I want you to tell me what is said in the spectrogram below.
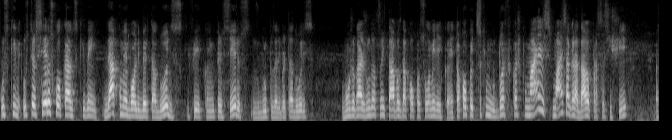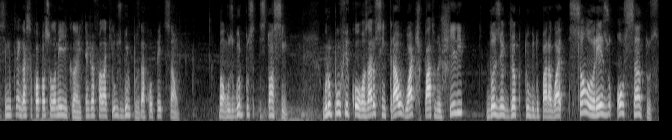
os, que, os terceiros colocados que vêm da Comebol Libertadores, que ficam em terceiros dos grupos da Libertadores, vão jogar junto às oitavas da Copa Sul-Americana. Então a competição que mudou fica acho que mais, mais agradável para se assistir. Vai ser muito legal essa Copa Sul-Americana. Então a gente vai falar aqui os grupos da competição. Bom, os grupos estão assim. Grupo 1 ficou Rosário Central, Huachipato do Chile, 12 de outubro do Paraguai, São Lourenço ou Santos.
